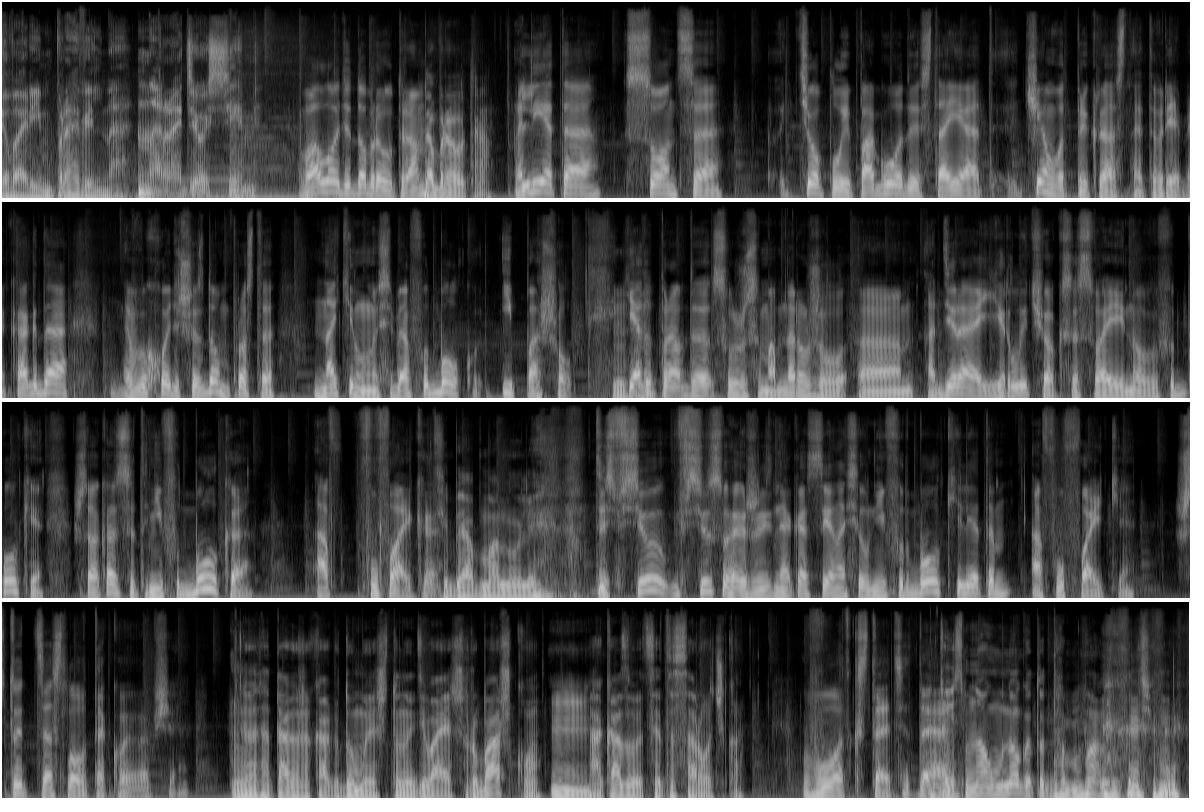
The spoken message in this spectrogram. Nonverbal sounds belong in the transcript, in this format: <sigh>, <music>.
Говорим правильно на Радио 7. Володя, доброе утро. Доброе утро. Лето, солнце, теплые погоды стоят. Чем вот прекрасно это время? Когда выходишь из дома, просто накинул на себя футболку и пошел. Я тут, правда, с ужасом обнаружил, э, отдирая ярлычок со своей новой футболки, что, оказывается, это не футболка, а фуфайка. Тебя обманули. То есть всю, всю свою жизнь, оказывается, я носил не футболки летом, а фуфайки. Что это за слово такое вообще? Ну, это так же, как думаешь, что надеваешь рубашку, М. а оказывается, это сорочка. Вот, кстати, да. То есть много-много тут обмана <laughs> почему-то.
